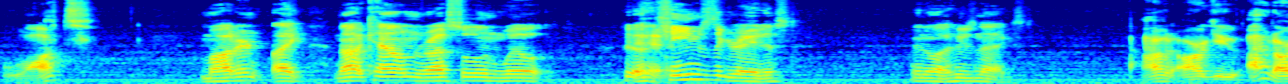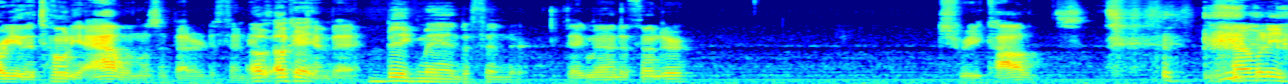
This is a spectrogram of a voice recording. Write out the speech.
What? Modern, like not counting Russell and Wilt. Yeah. Hakeem's the greatest. And what? Who's next? I would argue. I would argue that Tony Allen was a better defender. Oh, okay. Dikembe. Big man defender. Big man defender. Tree Collins. How many-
